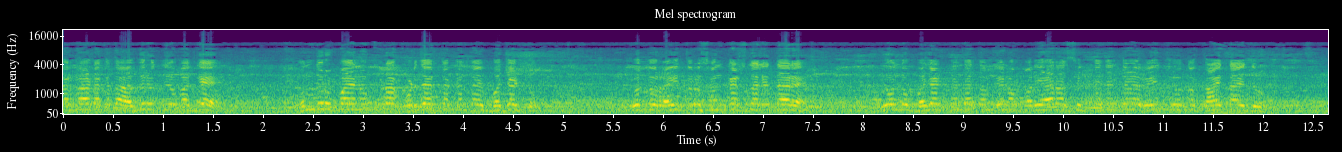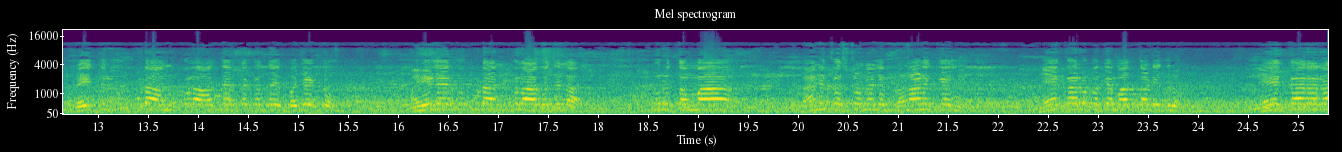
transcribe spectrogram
ಕರ್ನಾಟಕದ ಅಭಿವೃದ್ಧಿಯ ಬಗ್ಗೆ ಒಂದು ರೂಪಾಯಿನೂ ಕೂಡ ಕೊಡದೇ ಇರ್ತಕ್ಕಂಥ ಈ ಬಜೆಟ್ ಇವತ್ತು ರೈತರು ಸಂಕಷ್ಟದಲ್ಲಿದ್ದಾರೆ. ಈ ಒಂದು ಬಜೆಟ್ನಿಂದ ತಮಗೇನೋ ಪರಿಹಾರ ಸಿಗ್ತದೆ ಅಂತೇಳಿ ರೈತರು ಇವತ್ತು ಕಾಯ್ತಾ ಇದ್ರು. ರೈತರಿಗೂ ಕೂಡ ಅನುಕೂಲ ಆಗದೇ ಇರ್ತಕ್ಕಂಥ ಈ ಬಜೆಟ್ ಮಹಿಳೆಯರಿಗೂ ಕೂಡ ಅನುಕೂಲ ಆಗೋದಿಲ್ಲ. ಇವರು ತಮ್ಮ ಮ್ಯಾನಿಫೆಸ್ಟೋನಲ್ಲಿ ಪ್ರಣಾಳಿಕೆಯಲ್ಲಿ ನೇಕಾರರ ಬಗ್ಗೆ ಮಾತನಾಡಿದ್ರು. ನೇಕಾರರ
